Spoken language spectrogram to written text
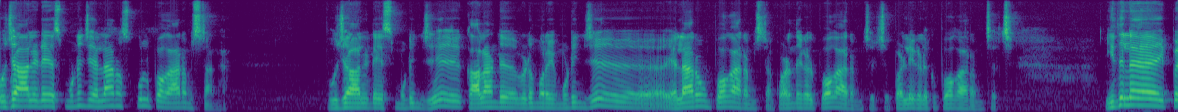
பூஜா ஹாலிடேஸ் முடிஞ்சு எல்லாரும் ஸ்கூல் போக ஆரம்பிச்சிட்டாங்க. பூஜா ஹாலிடேஸ் முடிஞ்சு காலாண்டு விடுமுறை முடிஞ்சு எல்லாரும் போக ஆரம்பிச்சிட்டாங்க. குழந்தைகள் போக ஆரம்பிச்சிருச்சு. பள்ளிகளுக்கு போக ஆரம்பிச்சிருச்சு. இதில் இப்போ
